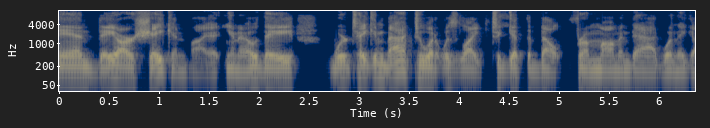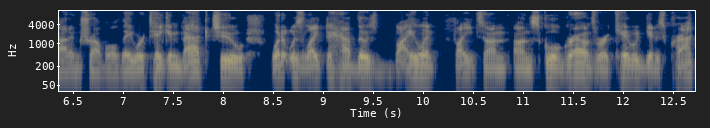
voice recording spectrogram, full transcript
and they are shaken by it you know? They were taken back to what it was like to get the belt from mom and dad when they got in trouble. They were taken back to what it was like to have those violent fights on on school grounds where a kid would get his crack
